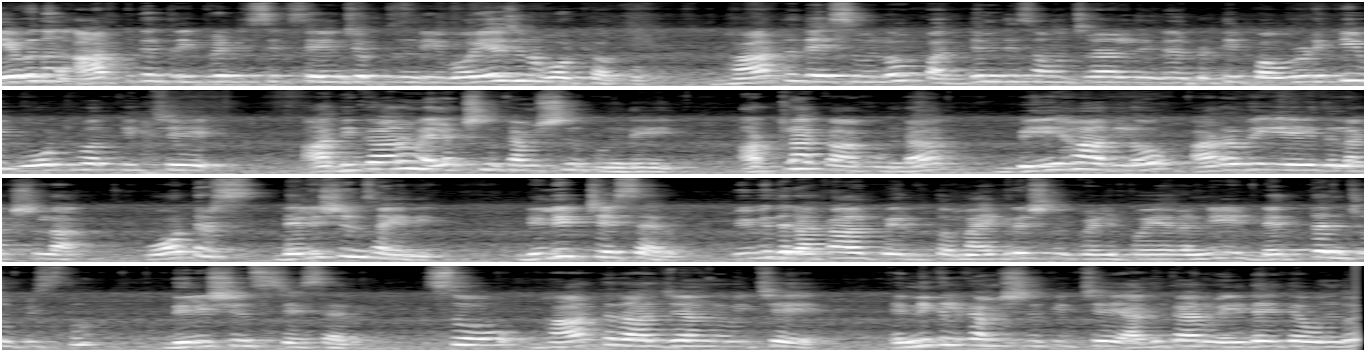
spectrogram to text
ఏ విధంగా ఆర్టికల్ త్రీ ట్వంటీ సిక్స్ ఏం చెప్తుంది? ఓయేజ్ను ఓటు హక్కు. భారతదేశంలో పద్దెనిమిది సంవత్సరాలు నిండిన ప్రతి పౌరుడికి ఓటు హక్కు ఇచ్చే అధికారం ఎలక్షన్ కమిషన్కు ఉంది. అట్లా కాకుండా బీహార్లో అరవై ఐదు లక్షల ఓటర్స్ డెలిషన్స్ అయింది. డిలీట్ చేశారు. వివిధ రకాల పేరుతో మైగ్రేషన్కి వెళ్ళిపోయారని డెత్ అని చూపిస్తూ డిలిషన్స్ చేశారు. సో భారత రాజ్యాంగం ఇచ్చే ఎన్నికల కమిషన్కి ఇచ్చే అధికారం ఏదైతే ఉందో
